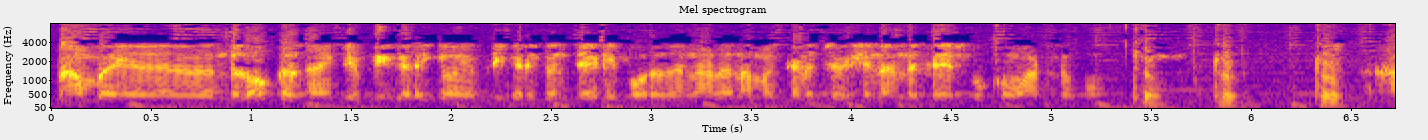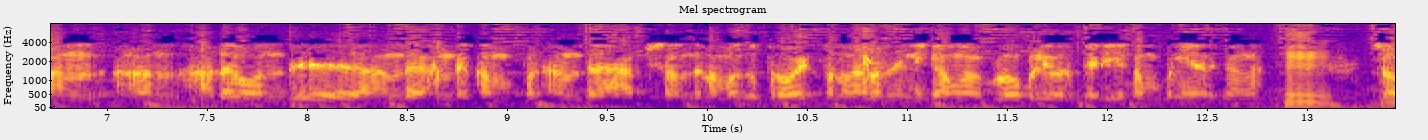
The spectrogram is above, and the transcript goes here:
நாம அஹ், இந்த லோக்கல் கனெக்ட் எப்படி கிடைக்கும் எப்படி கிடைக்கும் தேடி போறதுனால நமக்கு கிடைச்ச விஷயம் இந்த ஃபேஸ்புக்கும் வாட்ஸ்அப்பும். அத வந்து அந்த அந்த கம்பெனி அந்த ஆப்ஸ் வந்து நமக்கு ப்ரொவைட் பண்ணதால இன்னைக்கு அவங்க குளோபலி ஒரு பெரிய கம்பெனியா இருக்காங்க சோ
